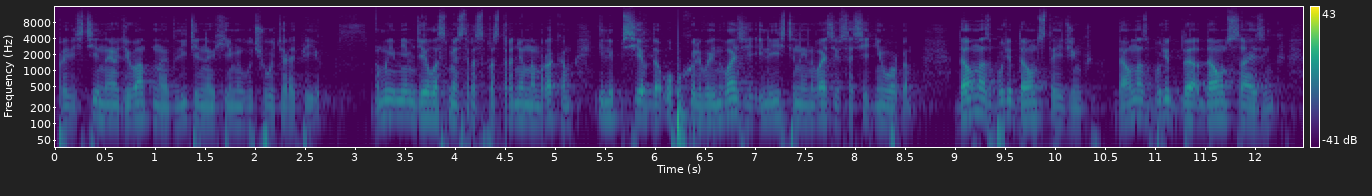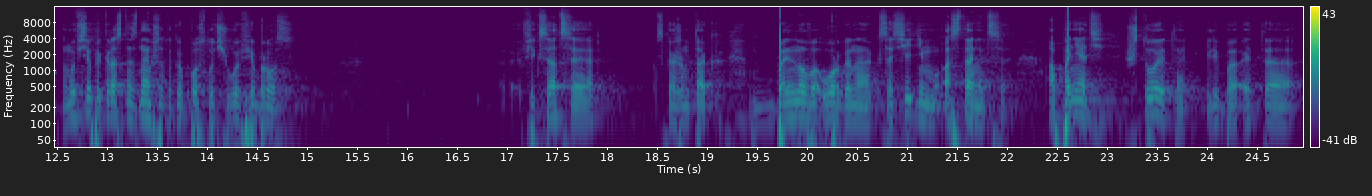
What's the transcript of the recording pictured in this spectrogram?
провести неоадъювантную длительную химиолучевую терапию. Но мы имеем дело с местнораспространенным раком или псевдоопухолевой инвазией, или истинной инвазией в соседний орган. Да, у нас будет downstaging, да, у нас будет downsizing, но мы все прекрасно знаем, что такое постлучевой фиброз. Фиксация, скажем так, больного органа к соседнему останется, а понять, что это, либо это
